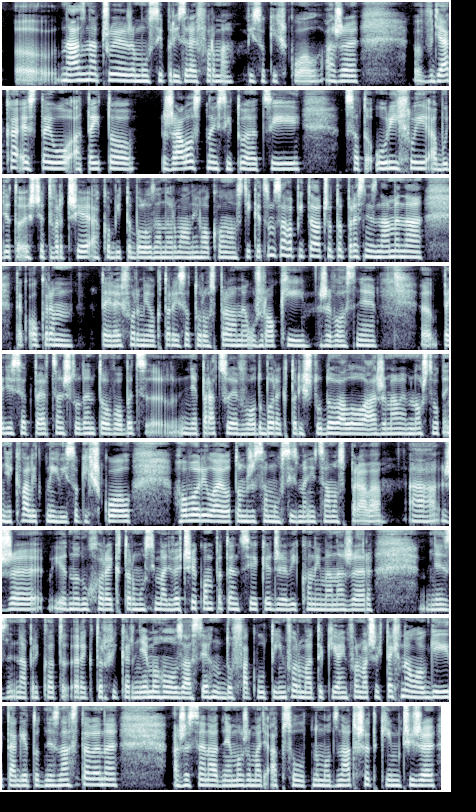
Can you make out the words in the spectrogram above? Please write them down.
nás naznačuje, že musí prísť reforma vysokých škôl a že vďaka STU a tejto žalostnej situácii sa to urýchli a bude to ešte tvrdšie, ako by to bolo za normálnych okolností. Keď som sa ho pýtala, čo to presne znamená, tak okrem tej reformy, o ktorej sa tu rozprávame už roky, že vlastne 50% študentov vôbec nepracuje v odbore, ktorý študovalo a že máme množstvo nekvalitných vysokých škôl. Hovoril aj o tom, že sa musí zmeniť samozpráva a že jednoducho rektor musí mať väčšie kompetencie, keďže výkonný manažer dnes napríklad rektor Fikar nemohol zasiahnuť do fakulty informatiky a informačných technológií, tak je to dnes nastavené a že Senát nemôže mať absolútnu moc nad všetkým. Čiže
